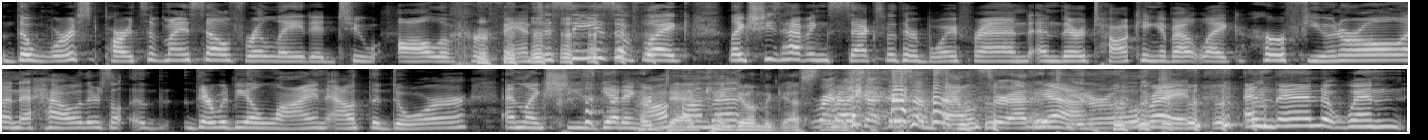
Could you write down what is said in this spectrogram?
the worst parts of myself related to all of her fantasies of like like she's having sex with her boyfriend and they're talking about like her funeral and how there's a, there would be a line out the door and like she's getting Her off dad on can't that get on the guest Right. list. There's, a, there's a bouncer at his funeral. right. And then when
